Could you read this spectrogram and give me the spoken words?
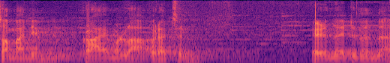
സാമാന്യം പ്രായമുള്ള ഒരച്ഛൻ എഴുന്നേറ്റ് നിന്ന്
